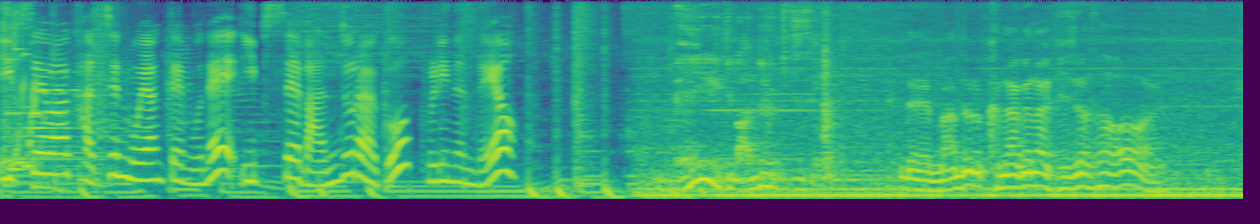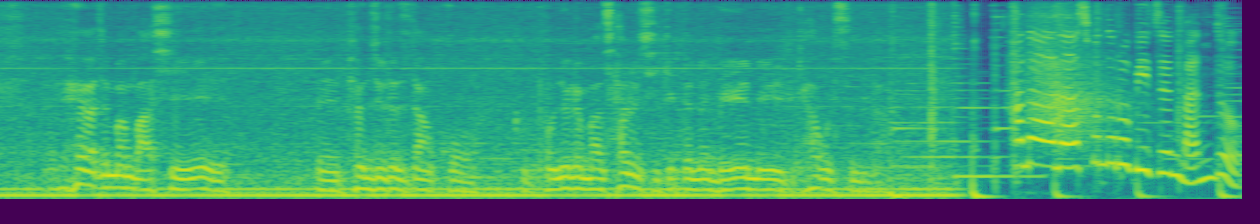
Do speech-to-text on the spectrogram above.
잎새와 같은 모양 때문에 잎새 만두라고 불리는데요. 매일 이렇게 만두를 빚으세요? 네, 만두를 그날그날 빚어서 해야지만 맛이 예, 변질되지 않고 그 본연의 맛 살릴 수 있기 때문에 매일매일 이렇게 하고 있습니다. 하나하나 손으로 빚은 만두.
